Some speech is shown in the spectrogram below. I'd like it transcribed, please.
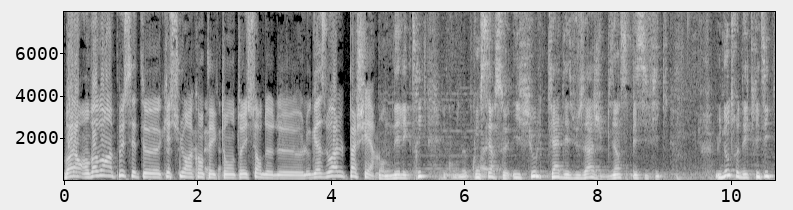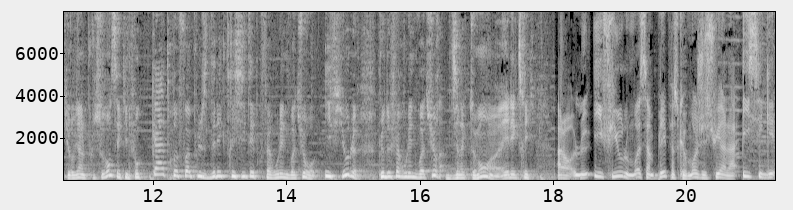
Bon, alors, on va voir un peu cette. euh, Qu'est-ce que tu nous racontes avec ton, ton histoire de, de le gasoil pas cher en électrique et qu'on ne conserve ce e-fuel qu'à des usages bien spécifiques. Une autre des critiques qui revient le plus souvent, c'est qu'il faut 4 fois plus d'électricité pour faire rouler une voiture au e-fuel que de faire rouler une voiture directement euh, électrique. Alors, le e-fuel, moi, ça me plaît parce que moi, je suis à la e-ciga-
